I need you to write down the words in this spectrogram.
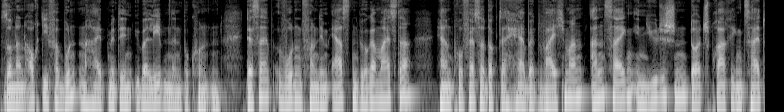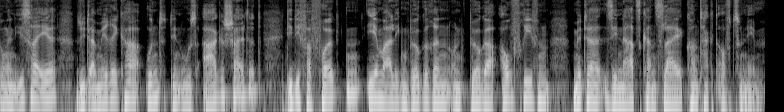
sondern auch die Verbundenheit mit den Überlebenden bekunden. Deshalb wurden von dem ersten Bürgermeister, Herrn Professor Dr. Herbert Weichmann, Anzeigen in jüdischen deutschsprachigen Zeitungen in Israel, Südamerika und den USA geschaltet, die die verfolgten ehemaligen Bürgerinnen und Bürger aufriefen, mit der Senatskanzlei Kontakt aufzunehmen.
